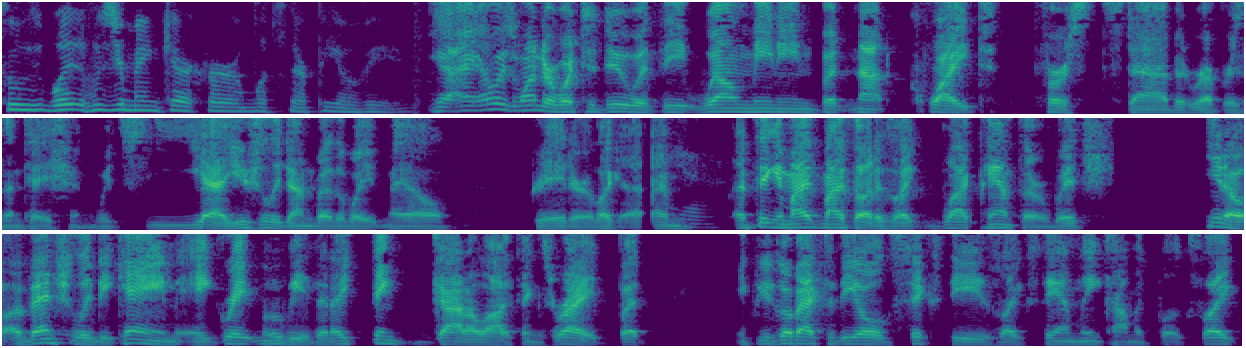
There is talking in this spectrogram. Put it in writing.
who who's your main character and what's their POV. Yeah, I always wonder what to do with the well-meaning but not quite first stab at representation, which yeah, usually done by the white male creator. Like I'm yeah. I'm thinking my my thought is like Black Panther, which you know eventually became a great movie that I think got a lot of things right, but if you go back to the old 60s like Stan Lee comic books, like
